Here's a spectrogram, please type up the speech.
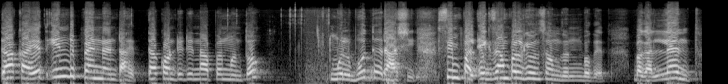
त्या काय आहेत? इंडिपेंडंट आहेत. त्या क्वांटिटीना आपण म्हणतो मूलभूत राशी. सिंपल एक्झाम्पल घेऊन समजून बघूयात. बघा लेंथ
